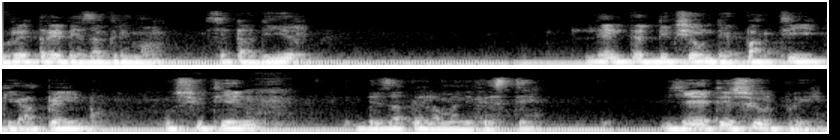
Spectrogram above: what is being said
retrait des agréments, c'est-à-dire l'interdiction des partis qui appellent ou soutiennent des appels à manifester. J'ai été surpris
